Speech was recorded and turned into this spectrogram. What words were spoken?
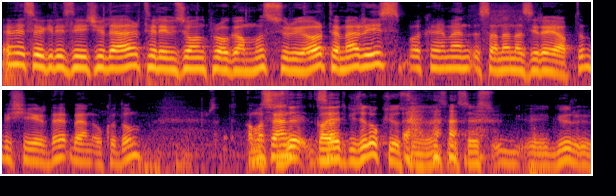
Evet sevgili izleyiciler, televizyon programımız sürüyor. Temel Reis, bak hemen sana nazire yaptım. Bir şiirde ben okudum. Ama, sen siz de gayet sen- güzel okuyorsunuz. Ses, ses e, gür,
